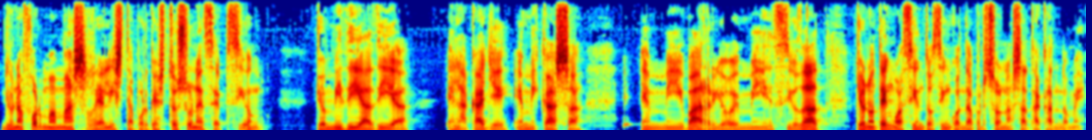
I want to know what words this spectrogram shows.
de una forma más realista, porque esto es una excepción. Yo en mi día a día, en la calle, en mi casa, en mi barrio, en mi ciudad, yo no tengo a 150 personas atacándome.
